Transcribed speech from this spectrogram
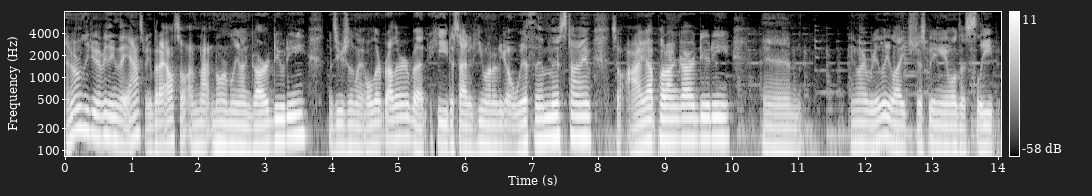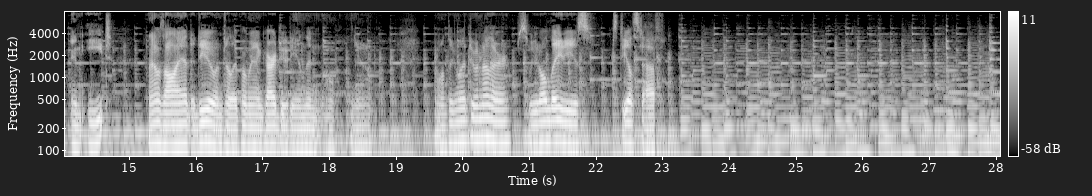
I don't really do everything they ask me, but I also I'm not normally on guard duty. It's usually my older brother, but he decided he wanted to go with them this time, so I got put on guard duty and you know, I really liked just being able to sleep and eat. And that was all I had to do until they put me on guard duty and then well, yeah. One thing led to another. Sweet old ladies steal stuff.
